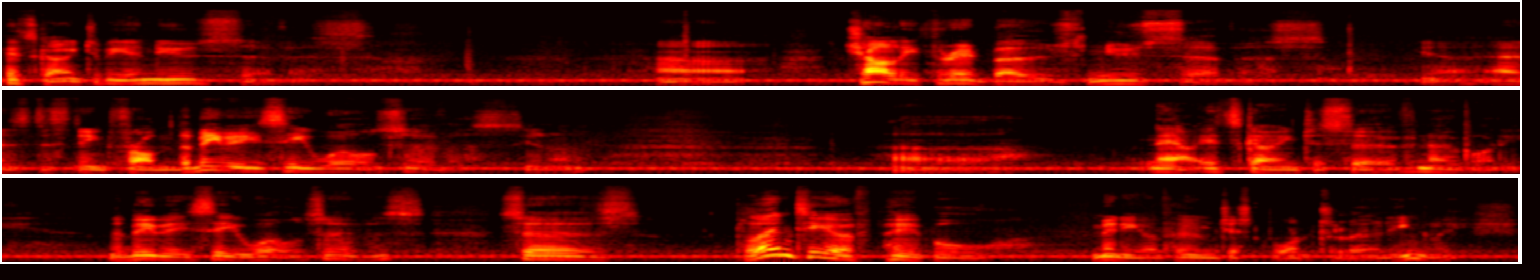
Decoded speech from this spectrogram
It's going to be a news service. Uh, Charlie Threadbow's news service, you know, as distinct from the BBC World Service, you know. Uh, now, it's going to serve nobody. The BBC World Service serves plenty of people, many of whom just want to learn English.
